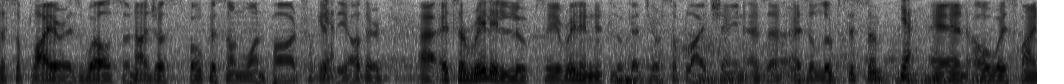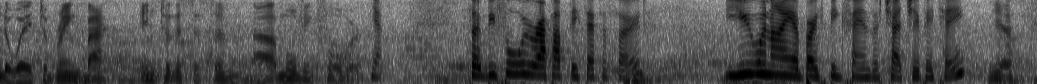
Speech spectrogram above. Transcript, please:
the supplier as well. So not just focus on one part, forget Yeah. the other. Uh, it's a really loop. So you really need to look at your supply chain as a as a loop system. Yeah. And always find a way to bring back into the system uh, moving forward. Yeah. So before we wrap up this episode, you and I are both big fans of ChatGPT. Yes.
